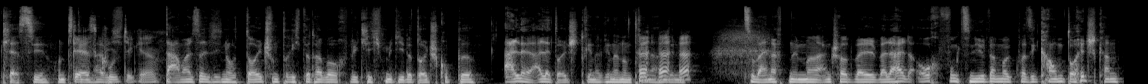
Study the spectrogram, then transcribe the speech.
classy. Und der ist kultig, ja. Damals, als ich noch Deutsch unterrichtet habe, auch wirklich mit jeder Deutschgruppe, alle, alle Deutschtrainerinnen und Trainer haben den zu Weihnachten immer angeschaut, weil, weil er halt auch funktioniert, wenn man quasi kaum Deutsch kann.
